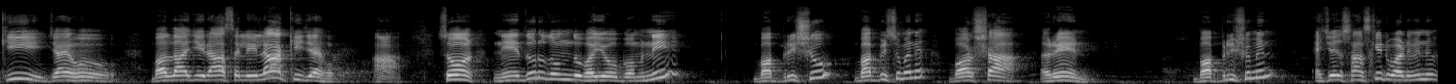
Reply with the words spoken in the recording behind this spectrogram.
ki jai Balaji Rasa Leela ki jai. Ah. So, Nedur Dundu Bhayo Bomni, Babrishu, Babrishu means Barsha, rain. Babrishu means, actually Sanskrit word means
